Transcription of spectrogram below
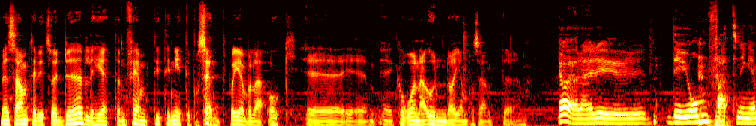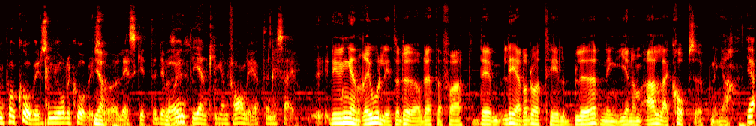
Men samtidigt så är dödligheten 50-90% på ebola och eh, eh, corona under 1%. Eh, Ja, ja nej, det, är ju, det är ju omfattningen på covid som gjorde covid Ja. så läskigt. Det var ju inte egentligen farligheten i sig. Det är ju inget roligt att dö av detta för att det leder då till blödning genom alla kroppsöppningar. Ja.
